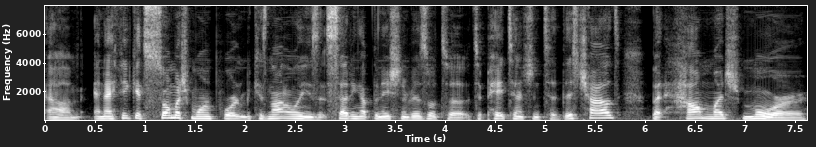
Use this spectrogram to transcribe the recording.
Um, and I think it's so much more important because not only is it setting up the nation of Israel to, to pay attention to this child, but how much more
